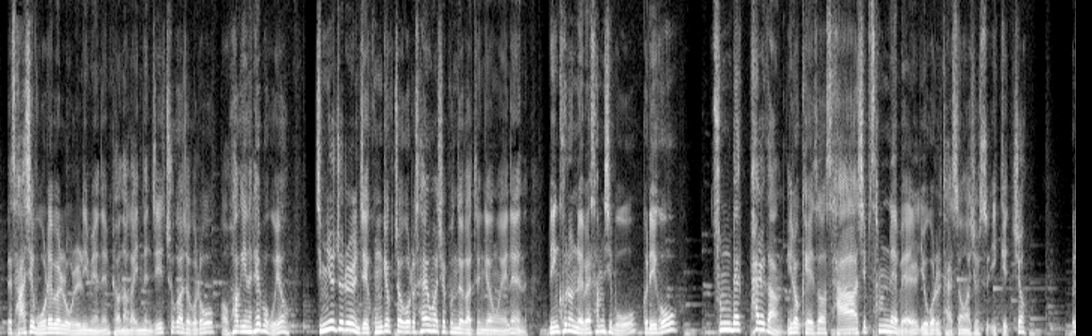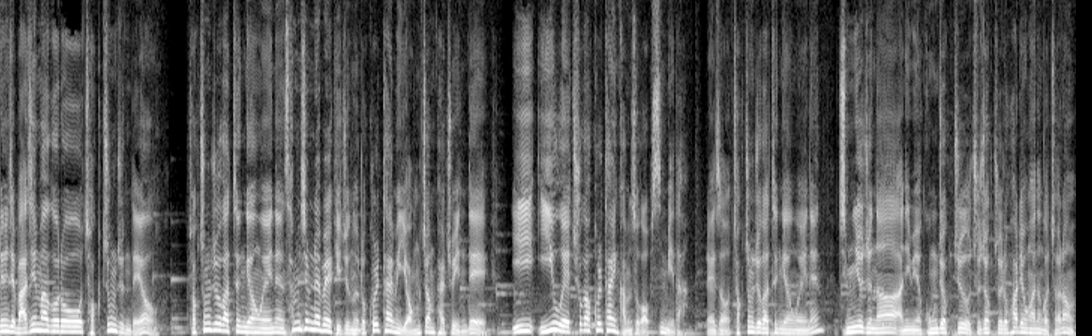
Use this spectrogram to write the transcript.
근데 45레벨로 올리면 변화가 있는지 추가적으로 어, 확인을 해보고요. 집유주를 이제 공격적으로 사용하실 분들 같은 경우에는 링크룬 레벨 35 그리고 순백 8강 이렇게 해서 43레벨 요거를 달성하실 수 있겠죠. 그리고 이제 마지막으로 적중주인데요. 적중주 같은 경우에는 30레벨 기준으로 쿨타임이 0.8초인데 이 이후에 추가 쿨타임 감소가 없습니다. 그래서 적중주 같은 경우에는 집유주나 아니면 공적주, 주적주를 활용하는 것처럼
